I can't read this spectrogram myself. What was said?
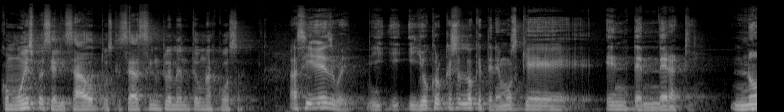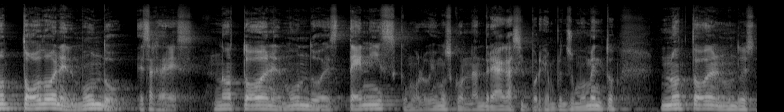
como muy especializado, pues que sea simplemente una cosa. Así es, güey. Y, y, yo creo que eso es lo que tenemos que entender aquí. No todo en el mundo es ajedrez. No todo en el mundo es tenis, como lo vimos con Andre Agassi, por ejemplo, en su momento. No todo en el mundo es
